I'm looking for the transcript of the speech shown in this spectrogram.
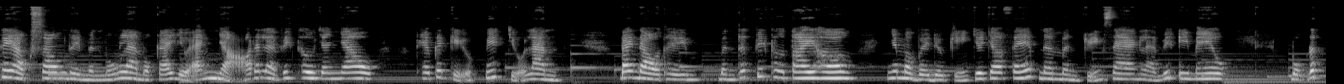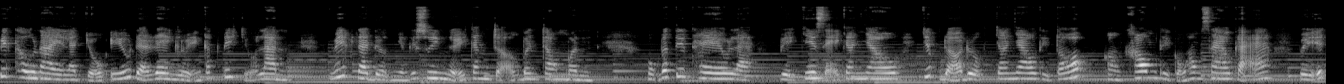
Khi học xong thì mình muốn làm một cái dự án nhỏ, đó là viết thư cho nhau, theo cái kiểu viết chữa lành. Ban đầu thì mình thích viết thư tay hơn, nhưng mà vì điều kiện chưa cho phép nên mình chuyển sang là viết email. Mục đích viết thư này là chủ yếu để rèn luyện cách viết chữa lành viết ra được những cái suy nghĩ trăn trở bên trong mình. Mục đích tiếp theo là việc chia sẻ cho nhau, giúp đỡ được cho nhau thì tốt, còn không thì cũng không sao cả. Vì ít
